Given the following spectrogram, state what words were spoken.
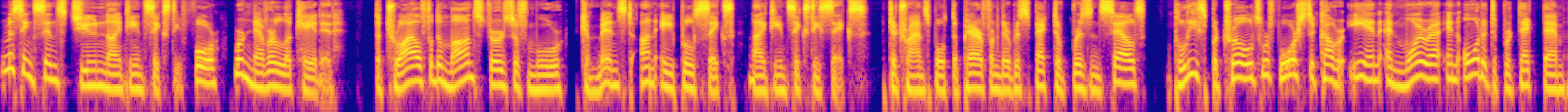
missing since June 1964, were never located. The trial for the monsters of Moor commenced on April 6, 1966. To transport the pair from their respective prison cells, police patrols were forced to cover Ian and Myra in order to protect them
